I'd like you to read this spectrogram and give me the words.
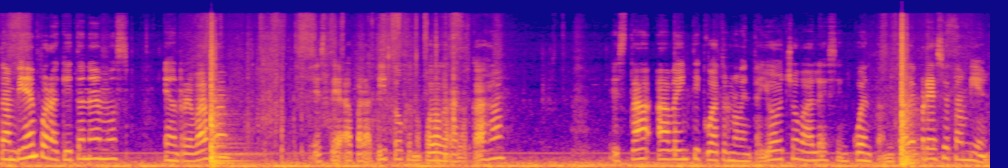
También por aquí tenemos en rebaja este aparatito que no puedo agarrar la caja. Está a $24.98, vale 50, mitad de precio también.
